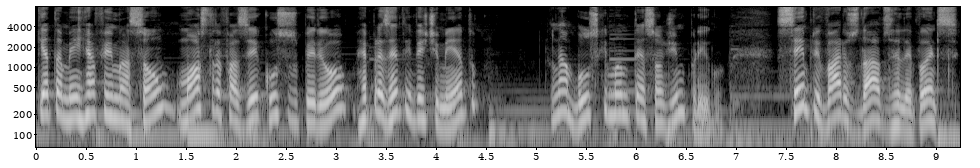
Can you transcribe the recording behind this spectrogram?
que é também reafirmação, mostra fazer curso superior representa investimento na busca e manutenção de emprego. Sempre vários dados relevantes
